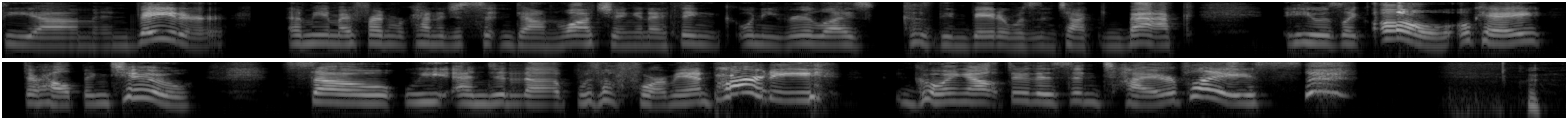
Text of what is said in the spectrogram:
the um, invader. And me and my friend were kind of just sitting down watching. And I think when he realized because the invader wasn't attacking back, he was like, oh, okay, they're helping too. So we ended up with a four man party going out through this entire place.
